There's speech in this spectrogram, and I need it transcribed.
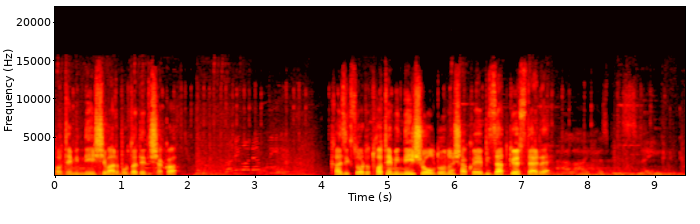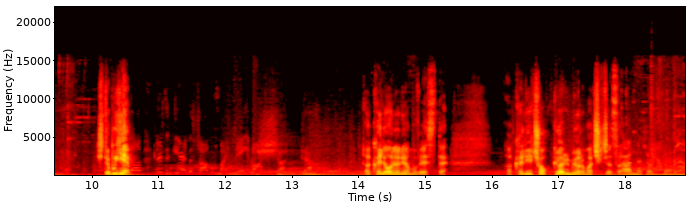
Totemin ne işi var burada dedi Şako. Kha'Zix sordu totemin ne işi olduğunu Şako'ya bizzat gösterdi. İşte bu yem. Akali oynanıyor mu West'te? Akali'yi çok görmüyorum açıkçası. Ben de çok sevmiyorum.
